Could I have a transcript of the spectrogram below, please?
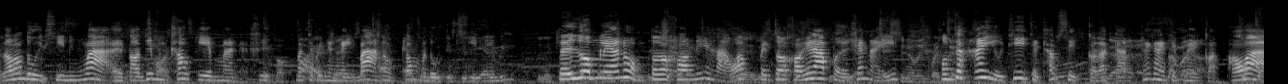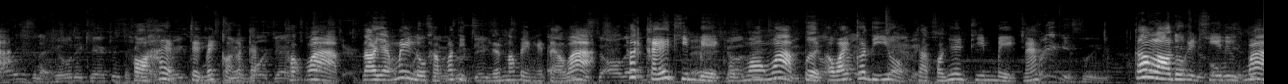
เราต้องดูอีกทีนึงว่าไอตอนที่มันเข้าเกมมาเนี่ยคือมันจะเป็นยังไงบ้างต้องมาดูอีกทีนึงแต่รวมแล้วนะผมตัวละครนี้หาว่าเป็นตัวละครที่น่าเปิดแค่ไหน ผมจะให้อยู่ที่7ทับ10ก่อนละกันให้คะแนน7คะแนนก่อนเพราะว่าขอให้เจ็ดไว้ก่อนละกันเพราะว่าเรายังไม่รู้ครับว่าจริงๆแล้วน้องเป็นยังไงแต่ว่า ถ้าใครได้ทีมเบรกผมมองว่าเปิดเอาไว้ก็ดีออกจากคนที่เป็นทีมเบรกนะ ก็รอดูอีกทีนึงว่า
